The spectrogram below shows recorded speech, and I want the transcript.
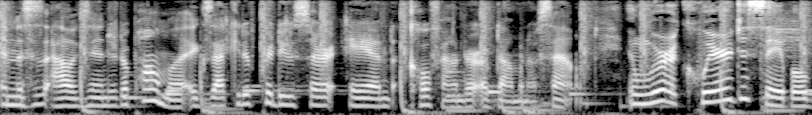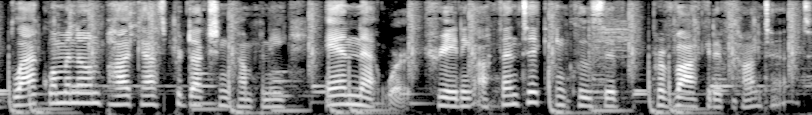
And this is Alexandra De Palma, executive producer and co founder of Domino Sound. And we're a queer, disabled, black woman owned podcast production company and network creating authentic, inclusive, provocative content.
